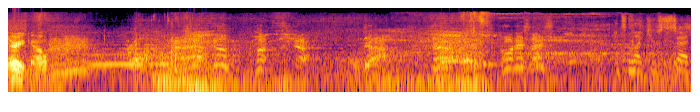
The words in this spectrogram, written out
There you go. What is this? It's like you said,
